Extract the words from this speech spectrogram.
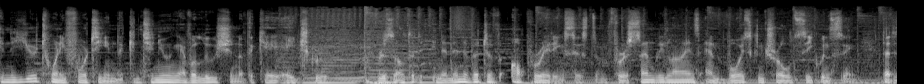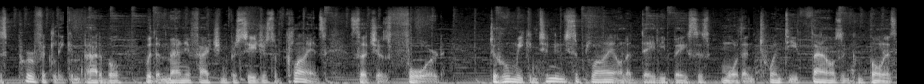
In the year 2014, the continuing evolution of the KH Group resulted in an innovative operating system for assembly lines and voice controlled sequencing that is perfectly compatible with the manufacturing procedures of clients such as Ford, to whom we continually supply on a daily basis more than 20,000 components,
